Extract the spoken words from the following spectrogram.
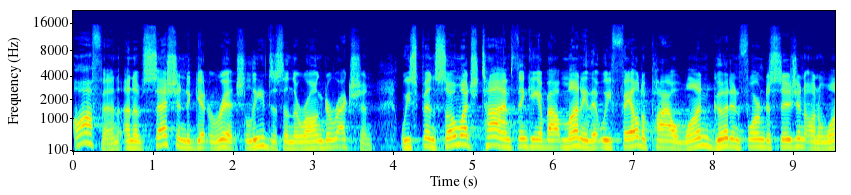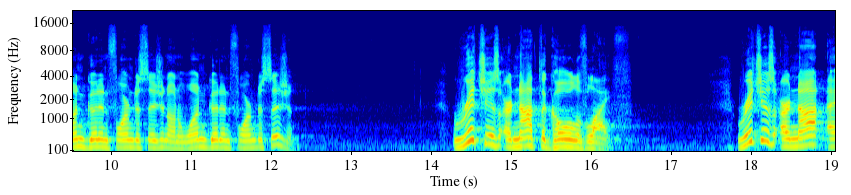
often an obsession to get rich leads us in the wrong direction. We spend so much time thinking about money that we fail to pile one good informed decision on one good informed decision on one good informed decision. Riches are not the goal of life. Riches are not uh,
